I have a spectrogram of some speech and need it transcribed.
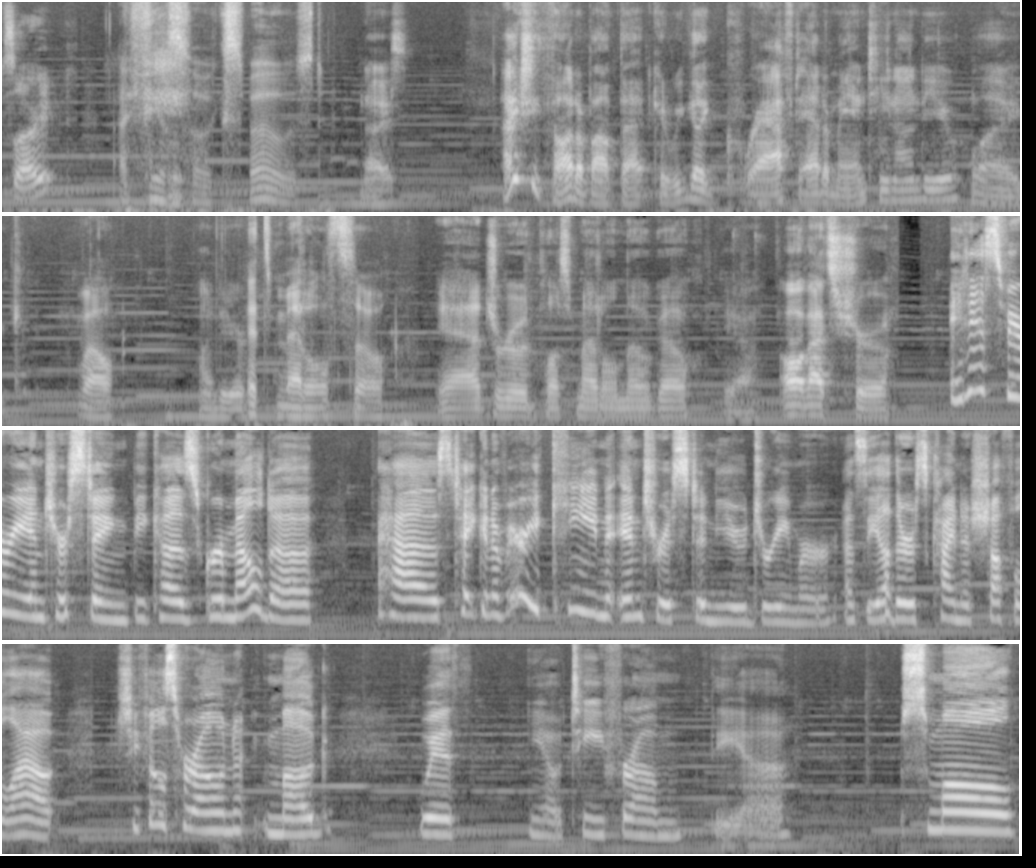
Sorry. I feel so exposed. Nice. I actually thought about that. Could we like graft adamantine onto you, like Well, onto your? it's metal, so Yeah, druid plus metal, no go. Yeah. Oh, that's true. It is very interesting because Grimelda has taken a very keen interest in you, Dreamer, as the others kind of shuffle out. She fills her own mug with, you know, tea from the uh, small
